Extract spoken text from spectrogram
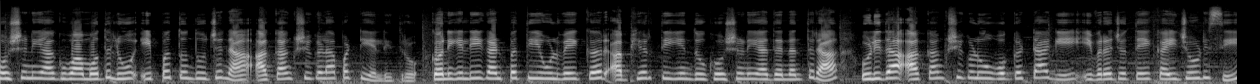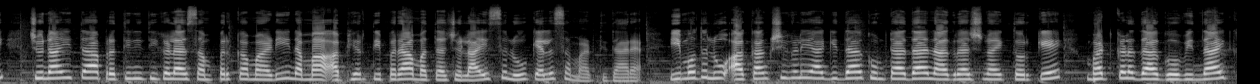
ಘೋಷಣೆಯಾಗುವ ಮೊದಲು ಇಪ್ಪತ್ತೊಂದು ಜನ ಆಕಾಂಕ್ಷಿಗಳ ಪಟ್ಟಿಯಲ್ಲಿದ್ದರು ಕೊನೆಯಲ್ಲಿ ಗಣಪತಿ ಉಳ್ವೇಕರ್ ಅಭ್ಯರ್ಥಿ ಎಂದು ಘೋಷಣೆಯಾದ ನಂತರ ಉಳಿದ ಆಕಾಂಕ್ಷಿಗಳು ಒಗ್ಗಟ್ಟಾಗಿ ಇವರ ಜೊತೆ ಕೈಜೋಡಿಸಿ ಚುನಾಯಿತ ಪ್ರತಿನಿಧಿಗಳ ಸಂಪರ್ಕ ಮಾಡಿ ನಮ್ಮ ಅಭ್ಯರ್ಥಿ ಪರ ಮತ ಚಲಾಯಿಸಲು ಕೆಲಸ ಮಾಡ್ತಿದ್ದಾರೆ. ಈ ಮೊದಲು ಆಕಾಂಕ್ಷಿಗಳೇ ಆಗಿದ್ದ ಕುಮಟಾದ ನಾಗರಾಜ್ ನಾಯ್ಕ ತೋರ್ಕೆ, ಭಟ್ಕಳದ ಗೋವಿಂದ್ ನಾಯ್ಕ್,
